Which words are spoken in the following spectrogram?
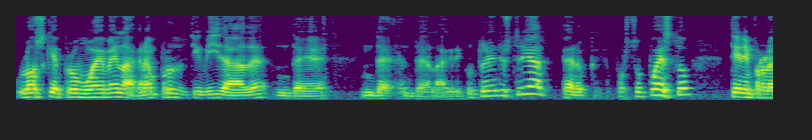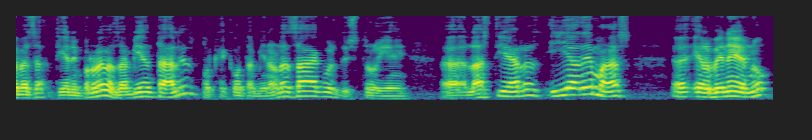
los que promueven la gran productividad de, de, la agricultura industrial, pero que por supuesto tienen problemas, tienen problemas ambientales porque contaminan las aguas, destruyen eh, las tierras y además eh, el veneno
